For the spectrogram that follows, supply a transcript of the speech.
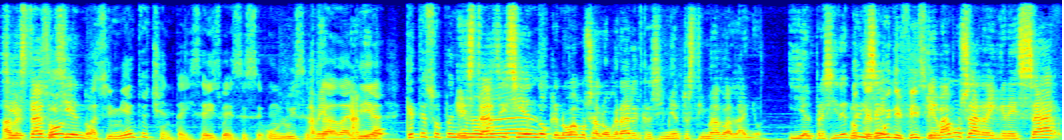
ver, si ver, estás son- diciendo. Si miente 86 veces según Luis Estrada al amigo, día, ¿qué te sorprende Estás más? diciendo que no vamos a lograr el crecimiento estimado al año. Y el presidente No, que es dice muy difícil. que vamos a regresar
